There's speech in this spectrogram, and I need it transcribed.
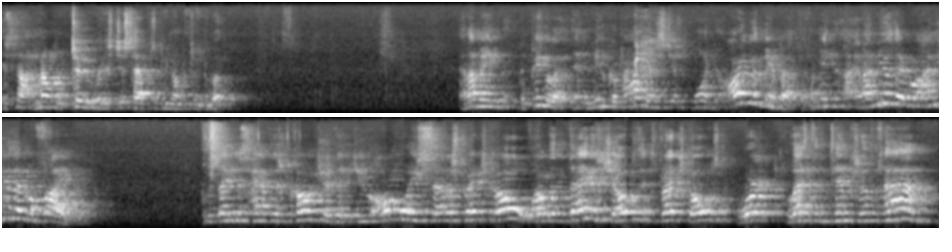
It's not number two, but it just happens to be number two in the book. And I mean, the people in the power plants just wanted to argue with me about that. I mean, and I knew they were, I knew they were going to fight. Because they just have this culture that you always set a stretch goal. Well, the data shows that stretch goals work less than 10% of the time.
